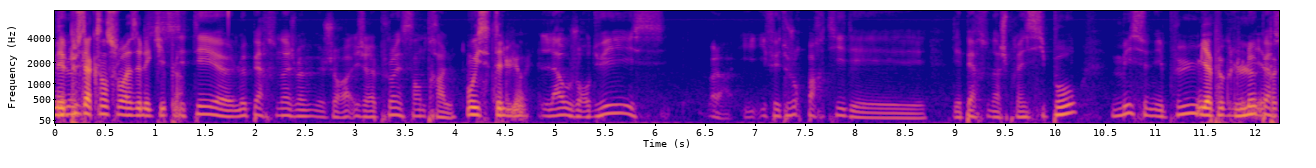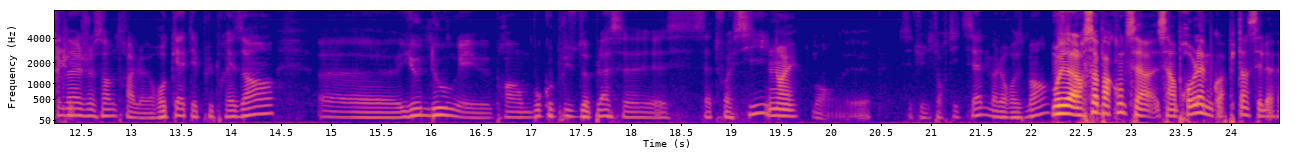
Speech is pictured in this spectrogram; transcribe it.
met le- plus l'accent sur le reste de l'équipe. C'était le personnage même, j'irais plus loin central. Oui, c'était lui. ouais. Là aujourd'hui, voilà, il, il fait toujours partie des, des personnages principaux, mais ce n'est plus Il y a peu que lui, le il y a pas que lui. personnage central. Rocket est plus présent. Euh, Yondu est- prend beaucoup plus de place euh, cette fois-ci. Ouais. Bon, euh, c'est une sortie de scène malheureusement. Oui, alors ça, par contre, c'est un, un problème, quoi. Putain, c'est le.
